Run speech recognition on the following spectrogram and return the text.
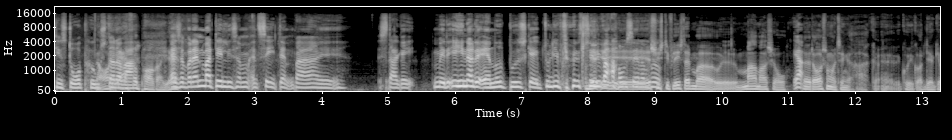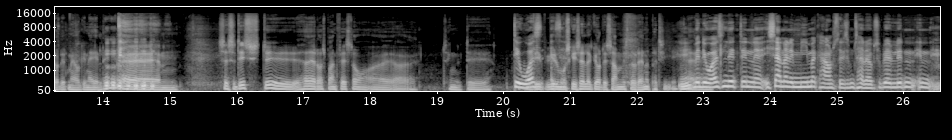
Din store poster, Nå, der var. Pokker, ja. Altså, hvordan var det ligesom at se den bare øh, stak af? med det ene og det andet budskab, du lige pludselig ja, var afsender jeg, på? Jeg synes, de fleste af dem var øh, meget, meget sjove. Ja. Der var også nogle, jeg tænkte, ah, det kunne I godt lige have gjort lidt mere originalt. øhm, så så det, det havde jeg da også bare en fest over, og jeg tænkte, det, det er jo også, vi, vi ville altså, måske selv have gjort det samme, hvis det var et andet parti. Ikke? Mm. Men det er jo også lidt en, øh, især når det er meme-accounts, der ligesom tager det op, så bliver det lidt en, en,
